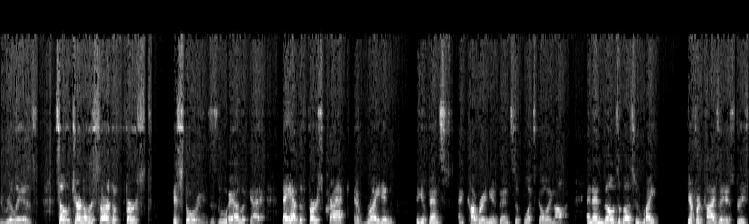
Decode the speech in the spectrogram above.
It really is. So journalists are the first historians, is the way I look at it. They have the first crack at writing the events and covering the events of what's going on. And then those of us who write different kinds of histories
